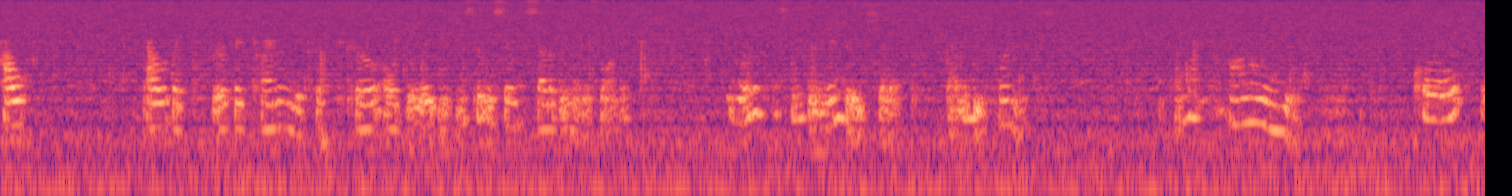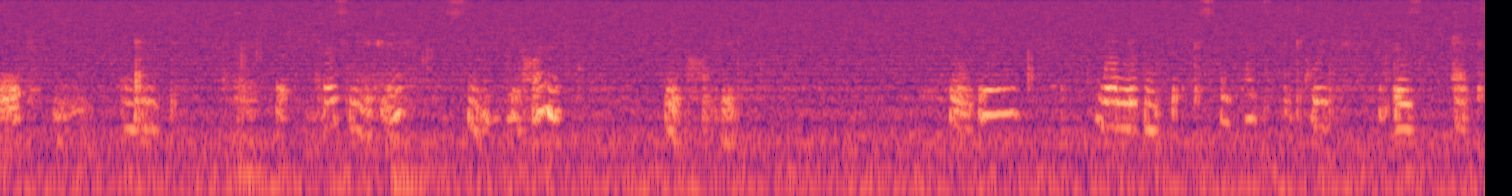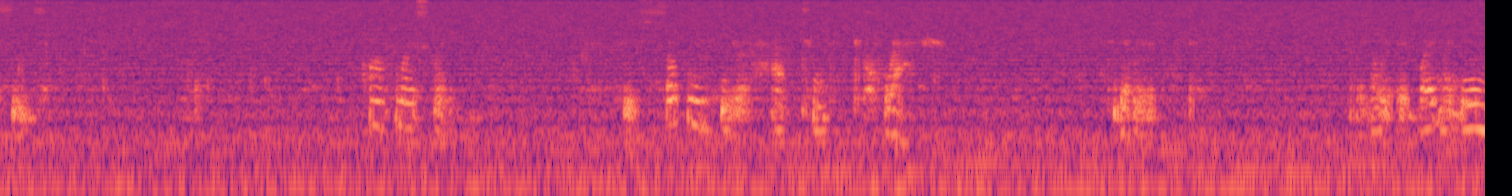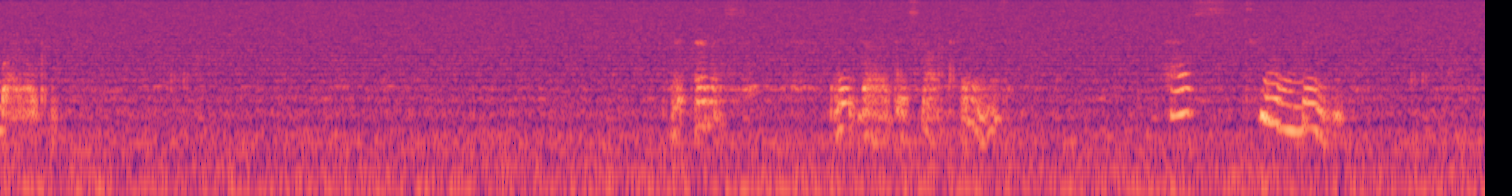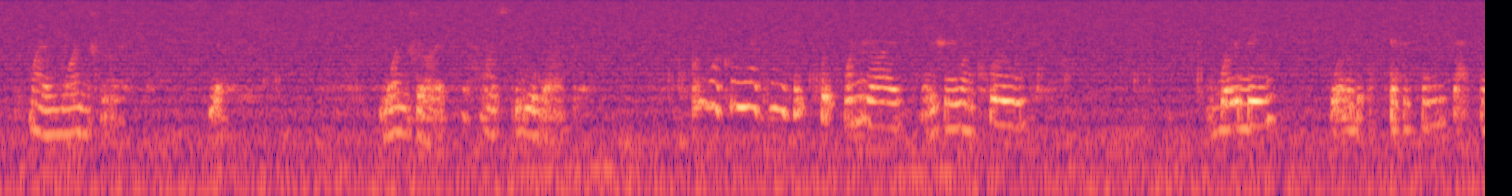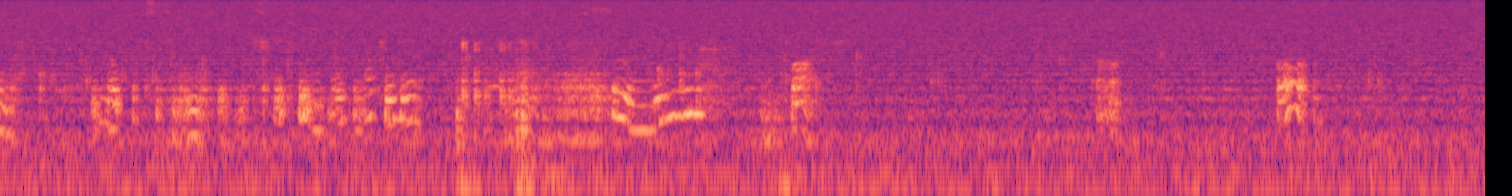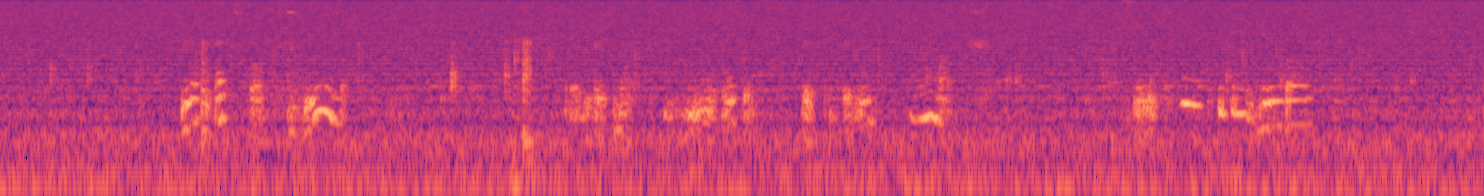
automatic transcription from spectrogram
How was like perfect timing to click curl alt delete and instantly said setup is not responding. What if this was the Windows setup? That would be funny. I'm not following you. Call alt delete. Task Manager. Hundred. Eight hundred. So then what I'm looking for because I want to get rid of those X's. Off my screen. So something here had to crash to get rid of it. I know it did right my game bar open. And MS, ain't that it's not paid, has to be my one OneDrive. Yes. OneDrive has to do that. But luckily I can hit quit OneDrive. Make sure you want to close. What do. What to. Everything is back in there. There's no fixes, no nothing. Fixes, nothing. Actually, good. So then, bye. Uh, oh. We have an Xbox Game Bar. And it does not you open it very much. So we can keep in the Game Bar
